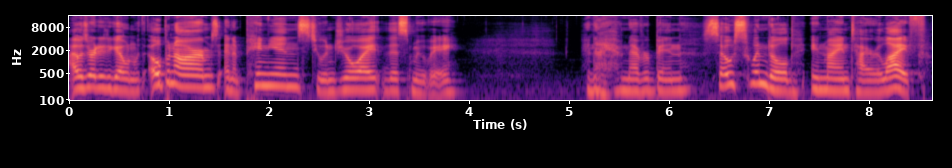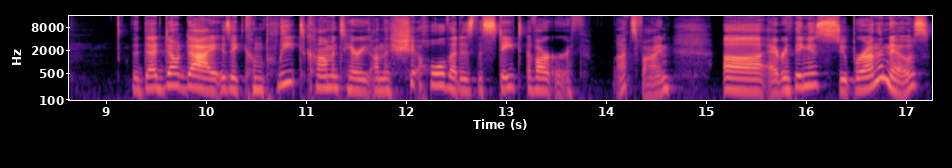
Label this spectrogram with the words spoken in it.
I was ready to go in with open arms and opinions to enjoy this movie. And I have never been so swindled in my entire life. The Dead Don't Die is a complete commentary on the shithole that is the state of our Earth. That's fine. Uh, everything is super on the nose.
